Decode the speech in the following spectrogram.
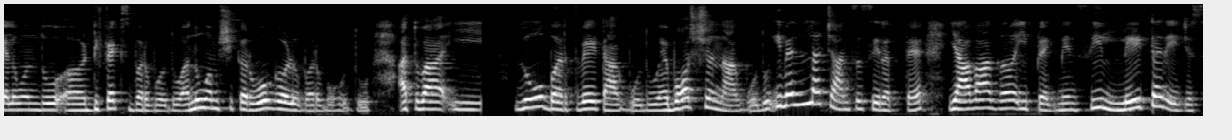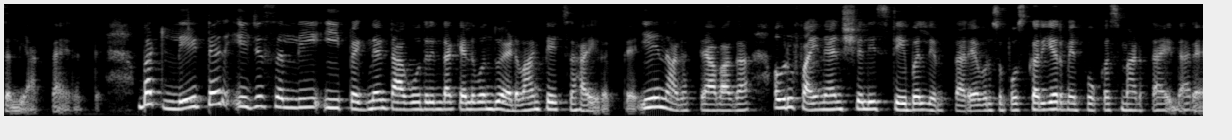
ಕೆಲವೊಂದು ಡಿಫೆಕ್ಟ್ಸ್ ಬರ್ಬೋದು, ಅನುವಂಶಿಕ ರೋಗಗಳು ಬರಬಹುದು ಅಥವಾ ಈ ಲೋ ಬರ್ತ್ ವೇಟ್ ಆಗ್ಬೋದು ಎಬಾರ್ಷನ್ ಆಗ್ಬೋದು, ಇವೆಲ್ಲ ಚಾನ್ಸಸ್ ಇರುತ್ತೆ. ಯಾವಾಗ ಈ ಪ್ರೆಗ್ನೆನ್ಸಿ ಲೇಟರ್ ಏಜಸ್ಸಲ್ಲಿ ಆಗ್ತಾ ಇರುತ್ತೆ. ಬಟ್ ಲೇಟರ್ ಏಜಸ್ಸಲ್ಲಿ ಈ ಪ್ರೆಗ್ನೆಂಟ್ ಆಗೋದ್ರಿಂದ ಕೆಲವೊಂದು ಅಡ್ವಾಂಟೇಜ್ ಸಹ ಇರುತ್ತೆ. ಏನಾಗುತ್ತೆ ಆವಾಗ? ಅವರು ಫೈನಾನ್ಷಿಯಲಿ ಸ್ಟೇಬಲ್ ಇರ್ತಾರೆ. ಅವರು ಸಪೋಸ್ ಕರಿಯರ್ ಮೇಲೆ ಫೋಕಸ್ ಮಾಡ್ತಾ ಇದ್ದಾರೆ.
